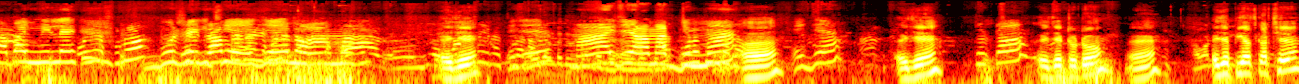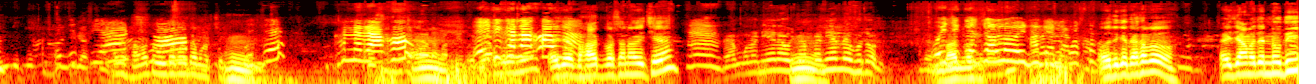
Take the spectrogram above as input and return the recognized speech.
সবাই মিলে বসে গেছি এই যে এই যে এই যে হ্যাঁ, এই যে এই যে? টোটো। এই হ্যাঁ। এই যে পেঁয়াজ কাটছে? এই যে পেঁয়াজ সব, হুম এই যে এখানে রাখো। হুম। এইদিকে রাখো। এই যে ভাত বসানো হয়েছে? হ্যাঁ। ওইদিকে দেখাবো? এই যে আমাদের নদী।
